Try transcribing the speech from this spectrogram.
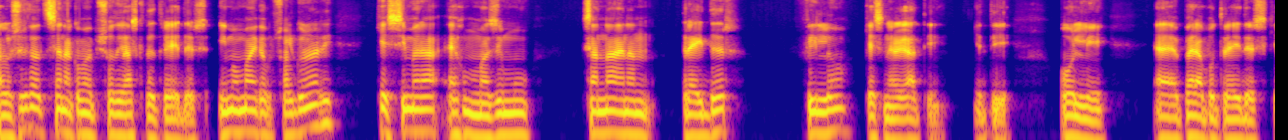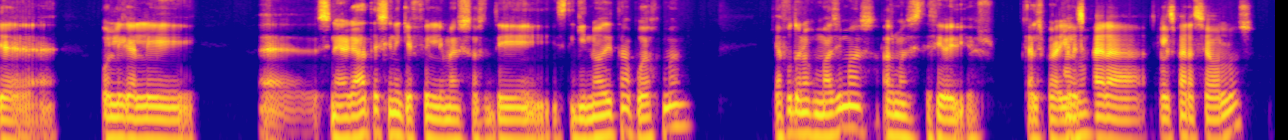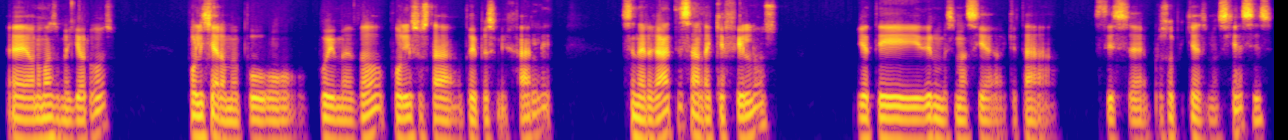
Καλώς ήρθατε σε ένα ακόμα επεισόδιο Ask the Traders. Είμαι ο Μάικ από τους Algonary και σήμερα έχουμε μαζί μου ξανά έναν trader, φίλο και συνεργάτη. Γιατί όλοι ε, πέρα από traders και πολύ καλοί ε, συνεργάτες είναι και φίλοι μέσα σε αυτή τη, στην κοινότητα που έχουμε. Και αφού τον έχουμε μαζί μας, ας μας συστηθεί ο ίδιος. Καλησπέρα Γιώργο. Καλησπέρα, καλησπέρα σε όλους. Ε, ονομάζομαι Γιώργος. Πολύ χαίρομαι που, που είμαι εδώ. Πολύ σωστά το είπες Μιχάλη. Συνεργάτης αλλά και φίλος, γιατί δίνουμε σημασία αρκετά στις ε, προσωπικές μας σχέσεις.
